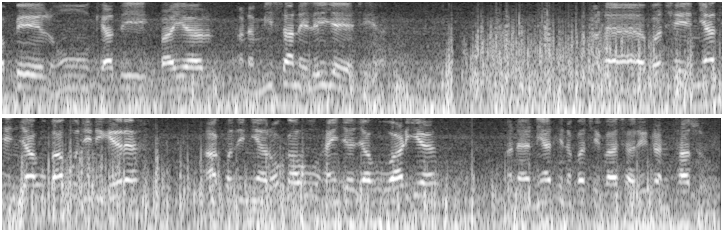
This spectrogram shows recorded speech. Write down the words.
કપિલ, હું, ખ્યાતિ પાયલ અને મીસાને લઈ જઈએ છીએ. અને પછી ત્યાંથી જાહું બાપુજીની ઘેરે, આખો દી ત્યાં રોકાવું હાંજે જાહું વાડીએ, અને ત્યાંથી ને પછી પાછા રિટર્ન થાશું.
